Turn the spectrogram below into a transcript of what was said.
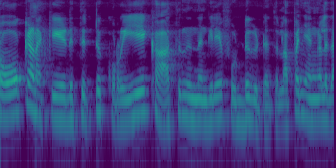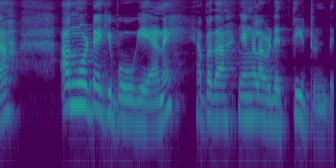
ടോക്കണൊക്കെ എടുത്തിട്ട് കുറേ കാത്തു നിന്നെങ്കിലേ ഫുഡ് കിട്ടത്തുള്ളൂ. അപ്പം ഞങ്ങളിതാ അങ്ങോട്ടേക്ക് പോവുകയാണേ. അപ്പോൾ ദാ ഞങ്ങൾ അവിടെ എത്തിയിട്ടുണ്ട്.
